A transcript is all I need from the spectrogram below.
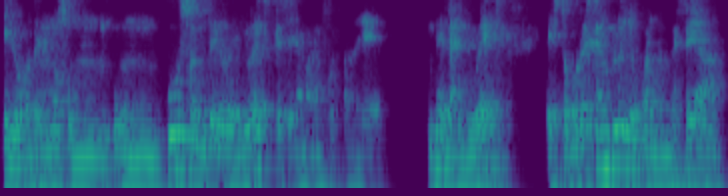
y luego tenemos un, curso entero de UX que se llama La fuerza de, la UX. Esto, por ejemplo, yo cuando empecé a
